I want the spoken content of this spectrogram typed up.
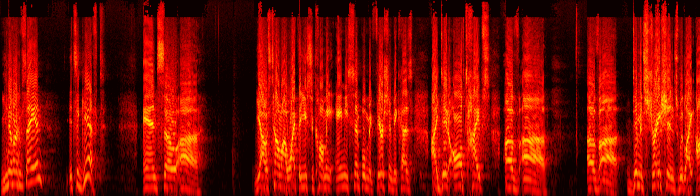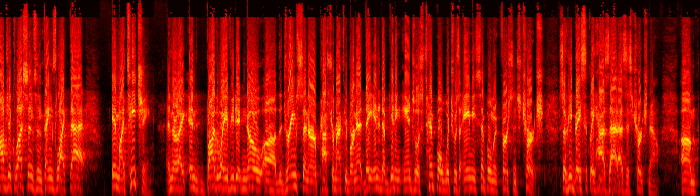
You know what I'm saying? It's a gift, and so. Yeah, I was telling my wife they used to call me Aimee Semple McPherson because I did all types of uh, of uh, demonstrations with like object lessons and things like that in my teaching. And they're like, and by the way, if you didn't know, uh, the Dream Center, Pastor Matthew Barnett, they ended up getting Angelus Temple, which was Aimee Semple McPherson's church. So he basically has that as his church now. Um,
